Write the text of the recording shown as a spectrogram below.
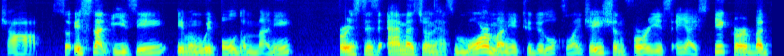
job. So it's not easy, even with all the money. For instance, Amazon has more money to do localization for its AI speaker, but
